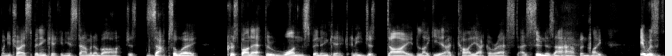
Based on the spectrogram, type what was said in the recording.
when you try a spinning kick and your stamina bar just zaps away. Chris Barnett threw one spinning kick and he just died. Like he had cardiac arrest as soon as that happened. Like it was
